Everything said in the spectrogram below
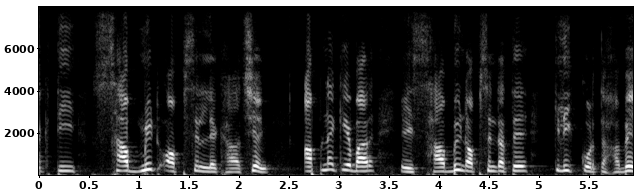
একটি সাবমিট অপশন লেখা আছে। আপনাকে এবার এই সাবমিট অপশানটাতে ক্লিক করতে হবে।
